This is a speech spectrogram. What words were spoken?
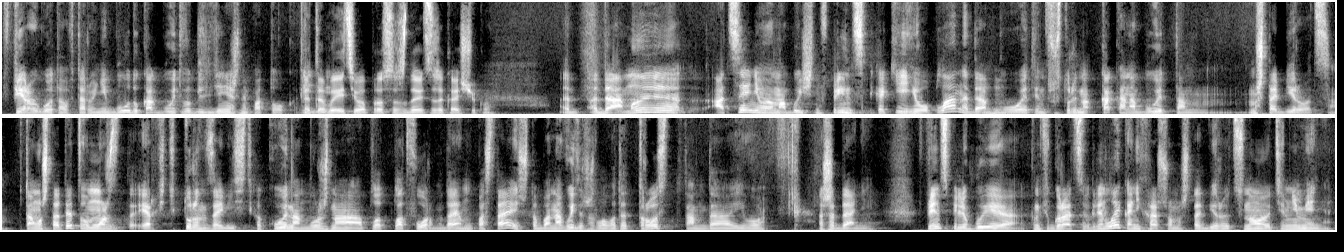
в первый год, а во второй не буду, как будет выглядеть денежный поток. Это И... вы эти вопросы задаете заказчику? Э, да, мы оцениваем обычно, в принципе, какие его планы да, угу. по этой инфраструктуре, как она будет там масштабироваться. Потому что от этого может и архитектурно зависеть, какую нам нужно платформу да, ему поставить, чтобы она выдержала вот этот рост там, до его ожиданий. В принципе, любые конфигурации в GreenLake, они хорошо масштабируются, но тем не менее.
